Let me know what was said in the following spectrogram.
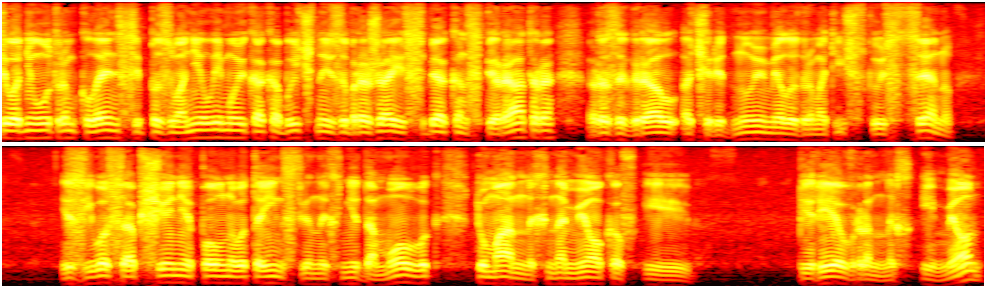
Сегодня утром Кленси позвонил ему и, как обычно, изображая из себя конспиратора, разыграл очередную мелодраматическую сцену. Из его сообщения, полного таинственных недомолвок, туманных намеков и перевранных имен,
